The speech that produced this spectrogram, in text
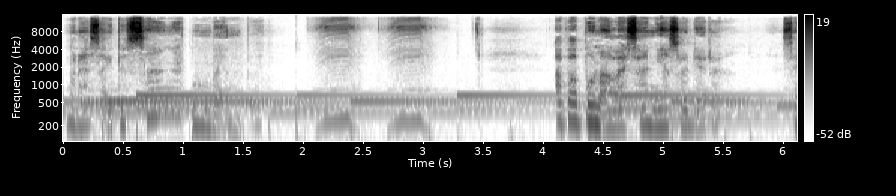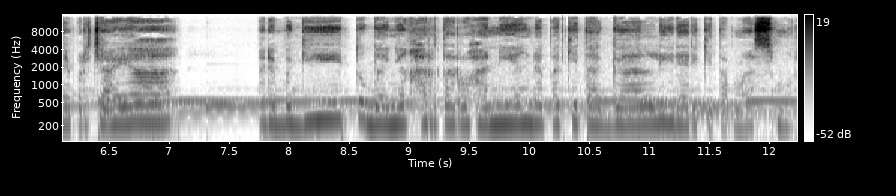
merasa itu sangat membantu. Apa pun alasannya saudara, saya percaya ada begitu banyak harta rohani yang dapat kita gali dari kitab Mazmur.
